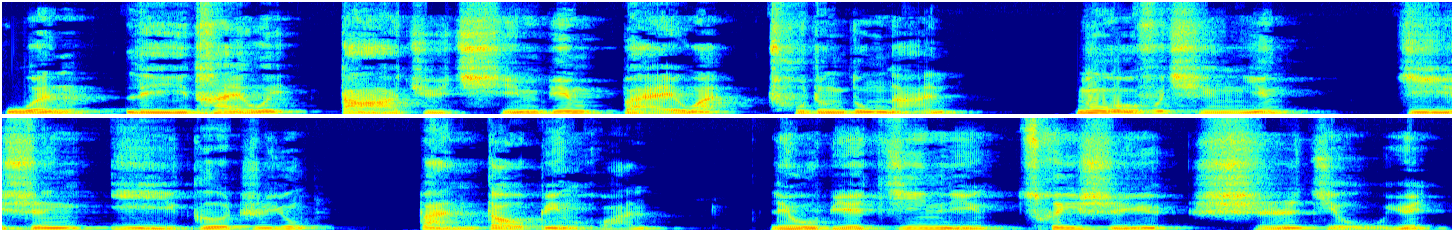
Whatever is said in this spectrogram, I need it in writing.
闻李太尉大举秦兵百万出征东南，懦夫请缨，寄身一歌之用，半道并还，留别金陵崔世玉十九韵。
